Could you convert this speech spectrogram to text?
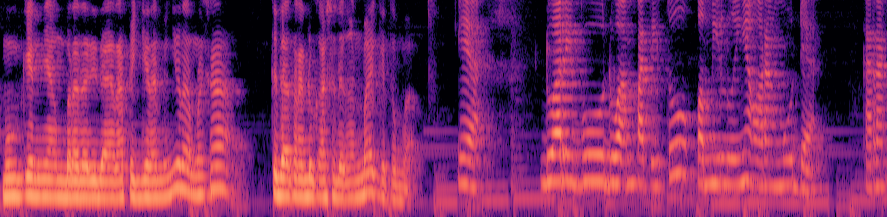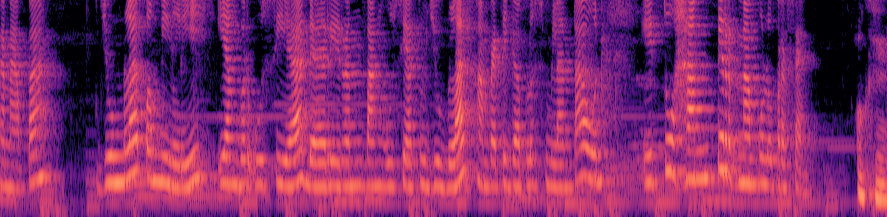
mungkin yang berada di daerah pinggiran-pinggiran, mereka tidak teredukasi dengan baik gitu Mbak. Iya. 2024 itu pemilunya orang muda. Karena kenapa? Jumlah pemilih yang berusia dari rentang usia 17 sampai 39 tahun itu hampir 60%. Oke. Okay.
